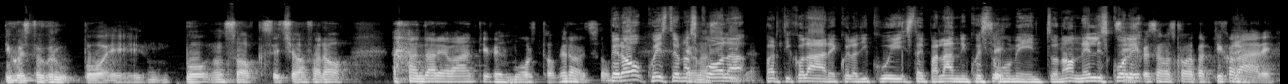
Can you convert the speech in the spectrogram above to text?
di questo gruppo e boh, non so se ce la farò andare avanti per mm. molto. Però, insomma, però questa è una, è una scuola sfida. particolare, quella di cui stai parlando in questo sì. momento, no? Nelle scuole... Sì, questa è una scuola particolare, eh.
